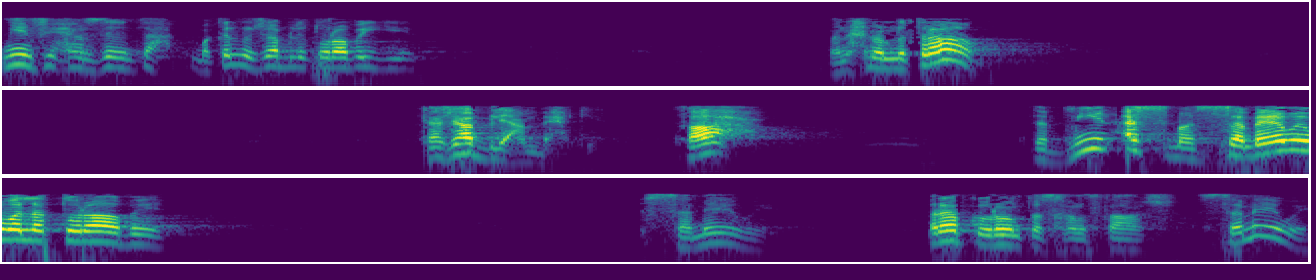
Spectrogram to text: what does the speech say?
مين في حرزين تحت؟ ما كله جبلة ترابية. ما نحن من تراب كجبلة عم بحكي. صح؟ طب مين أسمى؟ السماوي ولا الترابي؟ السماوي. رب كورنثوس 15 السماوي.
